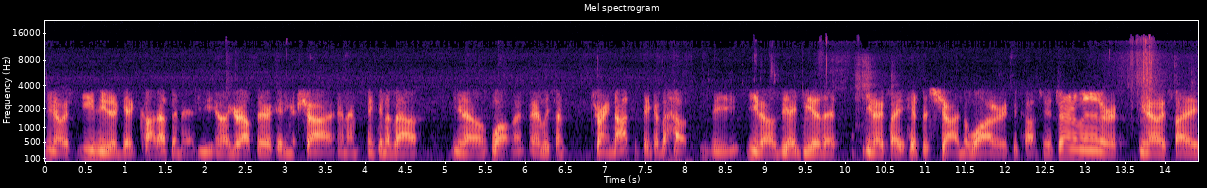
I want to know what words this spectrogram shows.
you know it's easy to get caught up in it. You know, you're out there hitting a shot, and I'm thinking about, you know, well, at least I'm trying not to think about the, you know, the idea that, you know, if I hit this shot in the water, it could cost me a tournament, or you know, if I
